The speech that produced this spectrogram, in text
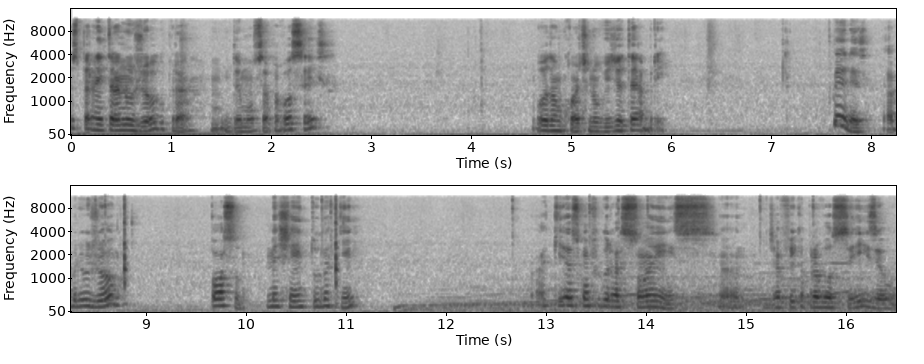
Vou esperar entrar no jogo para demonstrar para vocês. Vou dar um corte no vídeo até abrir. Beleza, abriu o jogo. Posso mexer em tudo aqui. Aqui as configurações ah, já fica para vocês, eu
